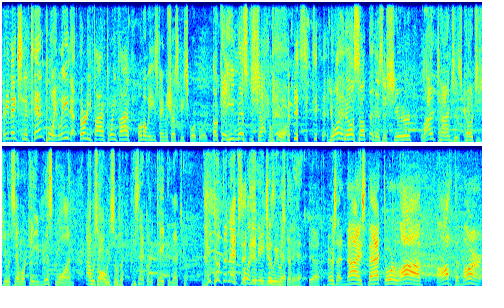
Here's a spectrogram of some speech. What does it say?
and he makes it a 10-point lead at 35-25 on the Lee's famous recipe scoreboard. Okay, he missed the shot before. yes, he did. You want to know something as a shooter? A lot of times as coaches, you would say, well, okay, he missed one. I was always, so he's not going to take the next one. He took the next one and he, knew just- he was yeah, going to hit it. Yeah, there's a nice backdoor lob off the mark.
